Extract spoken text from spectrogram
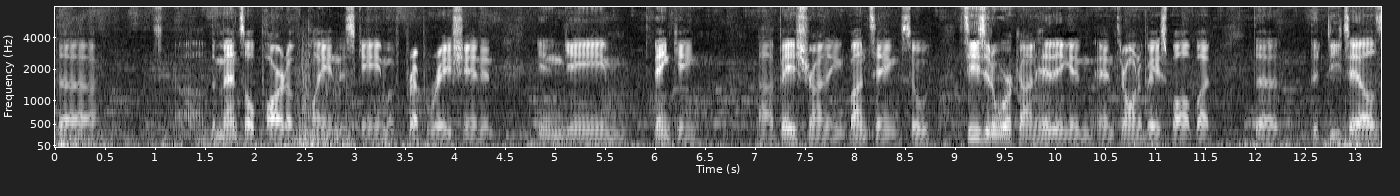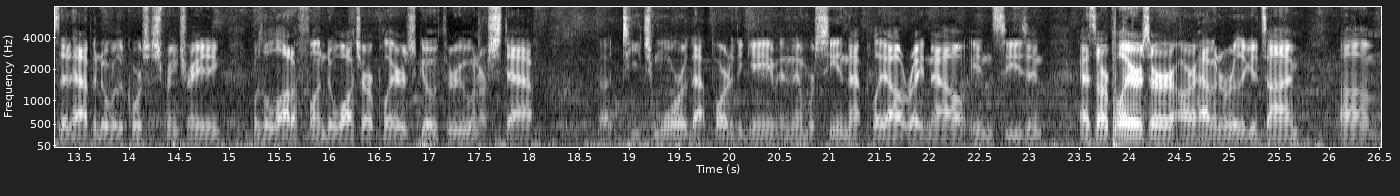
the uh, the mental part of playing this game of preparation and in-game thinking, uh, base running, bunting. So it's easy to work on hitting and, and throwing a baseball, but the the details that happened over the course of spring training was a lot of fun to watch our players go through and our staff uh, teach more of that part of the game, and then we're seeing that play out right now in season as our players are, are having a really good time um,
